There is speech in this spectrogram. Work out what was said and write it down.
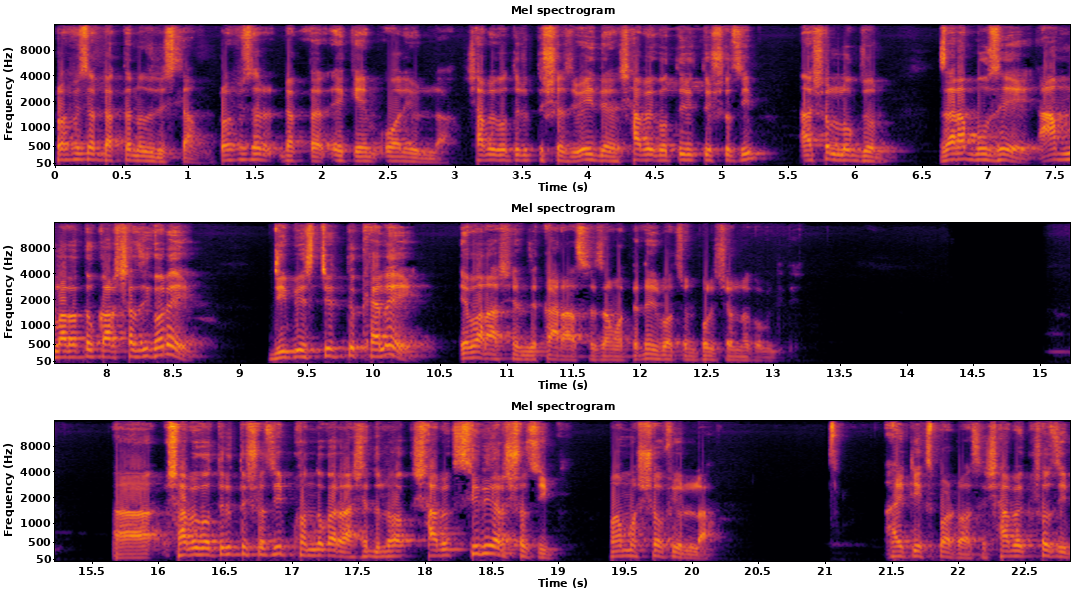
professor ডাক্তার নজরুল ইসলাম প্রফেসর ডাক্তার এ কে এম ওয়ালিউল্লাহ, সাবেক অতিরিক্ত সচিব, এই দেন সাবেক অতিরিক্ত সচিব, আসল লোকজন, যারা বুঝে, আমলারা তো কারসাজি করে ডিপি স্টেট তো খেলে, এবার আসেন যে কারা আছে জামাতের নির্বাচন পরিচালনা কমিটিতে। সাবেক অতিরিক্ত সচিব খন্দকার রাশেদুল হক, সাবেক সিনিয়র সচিব মোহাম্মদ শফিউল্লাহ, আইটি এক্সপার্টও আছে, সাবেক সচিব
